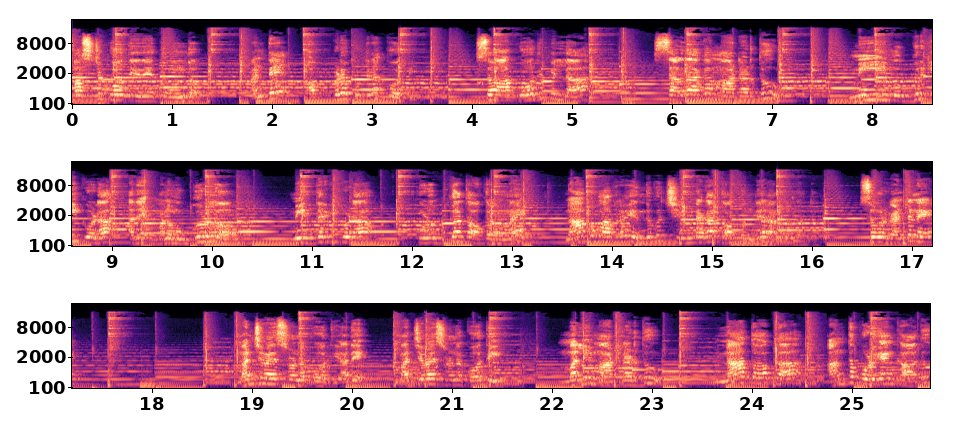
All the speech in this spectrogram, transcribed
ఫస్ట్ కోతి ఏదైతే ఉందో అంటే అప్పుడే పుట్టిన కోతి. సో ఆ కోతి పిల్ల సరదాగా మాట్లాడుతూ మీ ముగ్గురికి కూడా అదే మన ముగ్గురులో మీ ఇద్దరికి కూడా పొడుగ్గా తోకలు ఉన్నాయి. నాకు మాత్రం ఎందుకు చిన్నగా తోక ఉంది అని అంటుందంట సో మరి వెంటనే మంచి వయసులో ఉన్న కోతి అదే మధ్య వయసులో ఉన్న కోతి మళ్ళీ మాట్లాడుతూ నా తోక అంత పొడిగేం కాదు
